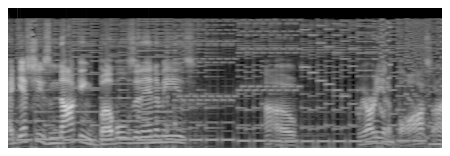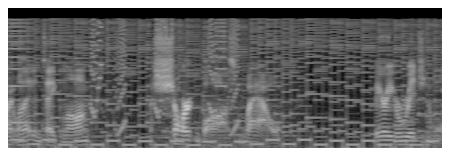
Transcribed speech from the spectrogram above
I guess she's knocking bubbles at enemies. Uh-oh. We already had a boss? Alright, well that didn't take long. A shark boss. Wow. Very original.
